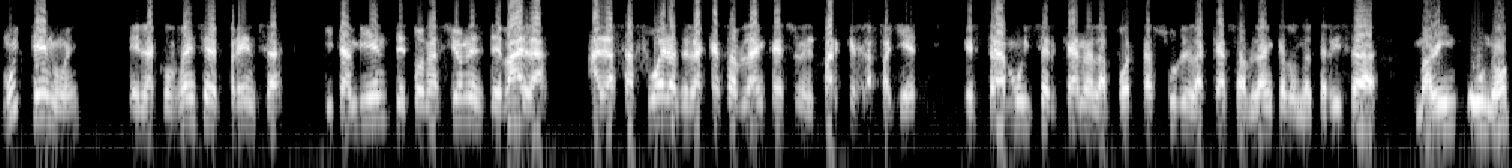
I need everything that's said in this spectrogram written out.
muy tenue en la conferencia de prensa y también detonaciones de bala a las afueras de la Casa Blanca, eso en el Parque Lafayette, que está muy cercana a la puerta sur de la Casa Blanca, donde aterriza Marine 1,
